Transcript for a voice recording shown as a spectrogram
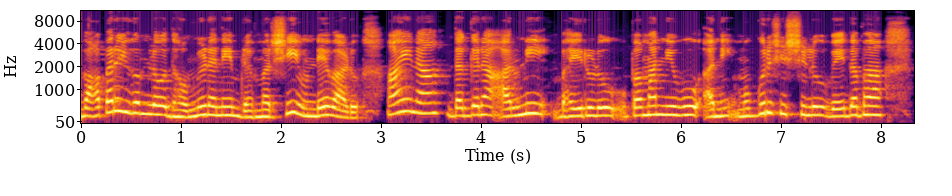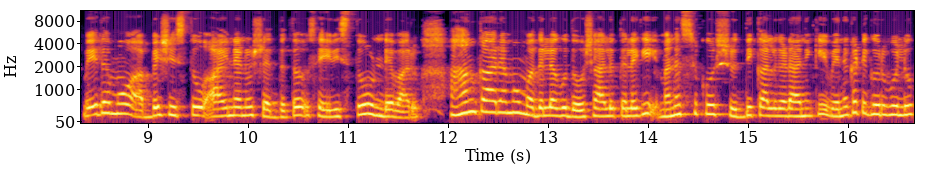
ద్వాపర యుగంలో ధౌమ్యుడనే బ్రహ్మర్షి ఉండేవాడు. ఆయన దగ్గర అరుణి భైరుడు ఉపమన్యువు అని ముగ్గురు శిష్యులు వేదభ వేదము అభ్యసిస్తూ ఆయనను శ్రద్ధతో సేవిస్తూ ఉండేవారు. అహంకారము మొదలగు దోషాలు తొలగి మనస్సుకు శుద్ధి కలగడానికి వెనుకటి గురువులు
